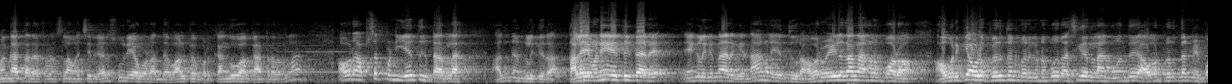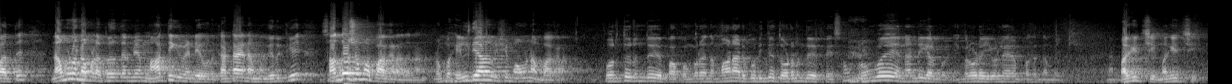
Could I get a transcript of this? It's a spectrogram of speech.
மங்காத்தா ரெஃபரன்ஸ்லாம் வச்சிருக்காரு. சூர்யாவோட அந்த வால்பேப்பர் கங்குவா காட்டுறதெல்லாம் அவர் அப்செட் பண்ணி ஏத்துக்கிட்டார்ல. அது எங்களுக்கு தான். தலைவனே ஏத்துக்கிட்டாரு. எங்களுக்கு என்ன இருக்கு? நாங்களும் ஏத்துக்கிறோம். அவர் வழியில தான் நாங்களும் போறோம். அவருக்கே அவ்வளவு பெருந்தன்மை இருக்கணும் போது ரசிகர் நாங்க வந்து அவர் பெருந்தன்மையை பார்த்து நம்மளும் நம்மளை பெருந்தன்மையை மாத்திக்க வேண்டிய ஒரு கட்டாயம் நமக்கு இருக்கு. சந்தோஷமா பாக்குறேன் அதை நான். ரொம்ப ஹெல்த்தியான விஷயமாவும் நான் பாக்குறேன் பொறுத்து இருந்து பார்ப்போம் இந்த மாநாடு குறித்து தொடர்ந்து பேசுவோம். ரொம்பவே நன்றிகள். எங்களோட இவ்வளவு நேரம் பகிர்ந்தமைக்கு. மகிழ்ச்சி மகிழ்ச்சி.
